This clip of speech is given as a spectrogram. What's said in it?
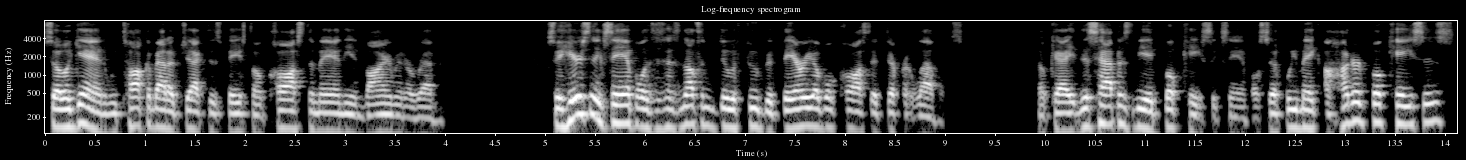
So again, we talk about objectives based on cost, demand, the environment, or revenue. So here's an example. This has nothing to do with food, but variable cost at different levels. Okay, this happens to be a bookcase example. So if we make 100 bookcases,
